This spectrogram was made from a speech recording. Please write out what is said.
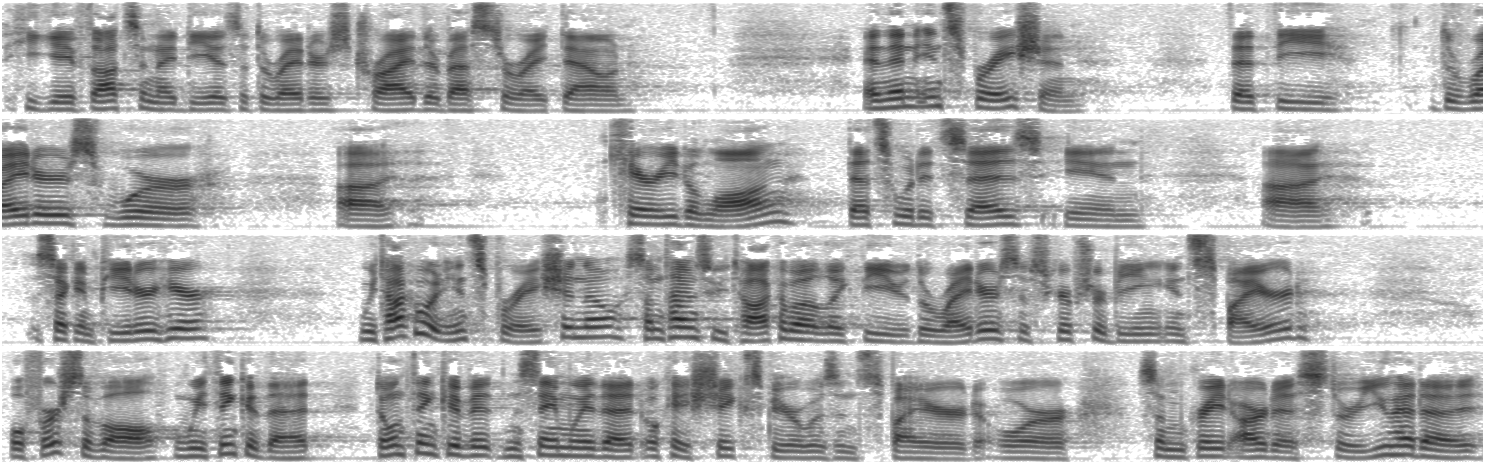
he gave thoughts and ideas that the writers tried their best to write down. And then inspiration, that the, the writers were uh, carried along. That's what it says in uh, 2 Peter here we talk about inspiration, though, sometimes we talk about like the, the writers of Scripture being inspired. Well, first of all, when we think of that, don't think of it in the same way that, okay, Shakespeare was inspired or some great artist or you had a,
